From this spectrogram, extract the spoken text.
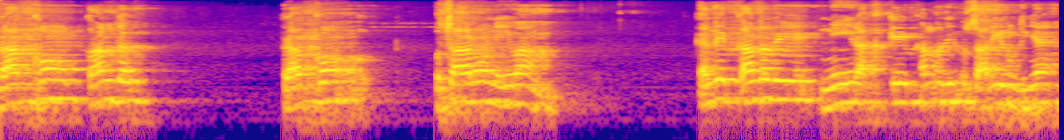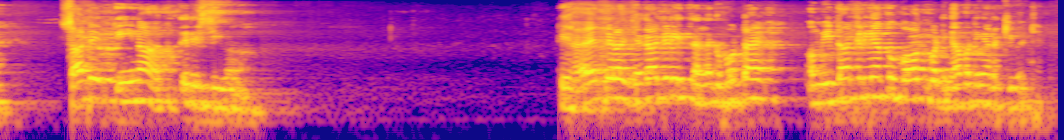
ਰਾਖੋਂ ਕੰਧ, ਰਾਖੋਂ ਉਸਾਰੋਂ ਨੀਵਾ। ਕਹਿੰਦੇ ਕੰਧ ਦੀ ਨੀ ਰੱਖ ਕੇ ਕੰਧ ਦੀ ਉਸਾਰੀ ਹੁੰਦੀ ਹੈ। ਸਾਢੇ ਤੀਨ ਹੱਥ ਤੇਰੀ ਸੀਵਾ। ਤੇ ਹੈ ਤੇਰਾ ਜਗ੍ਹਾ ਜਿਹੜੀ ਤਿੰਨ ਕੁ ਫੁੱਟ ਹੈ, ਉਮੀਦਾਂ ਜਿਹੜੀਆਂ ਤੂੰ ਬਹੁਤ ਵੱਡੀਆਂ ਵੱਡੀਆਂ ਰੱਖੀ ਬੈਠੇ।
